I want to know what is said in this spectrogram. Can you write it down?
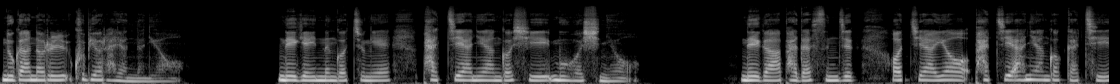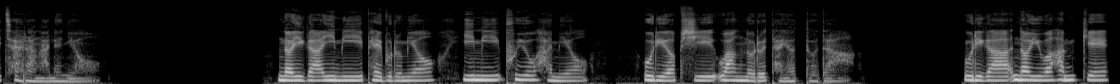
누가 너를 구별하였느뇨? 내게 있는 것 중에 받지 아니한 것이 무엇이뇨? 내가 받았은즉 어찌하여 받지 아니한 것 같이 자랑하느뇨? 너희가 이미 배부르며 이미 부요하며 우리 없이 왕노릇하였도다. 우리가 너희와 함께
